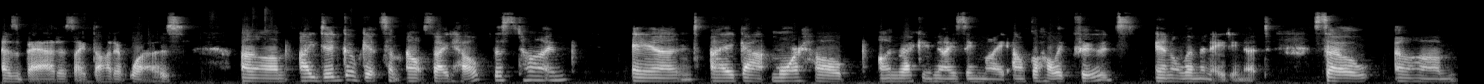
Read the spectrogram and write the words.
as bad as I thought it was. Um, I did go get some outside help this time, and I got more help on recognizing my alcoholic foods and eliminating it. So, um,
